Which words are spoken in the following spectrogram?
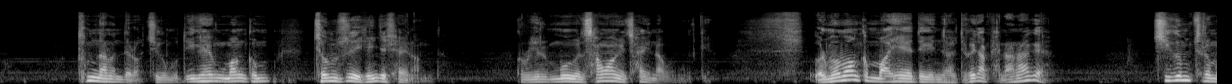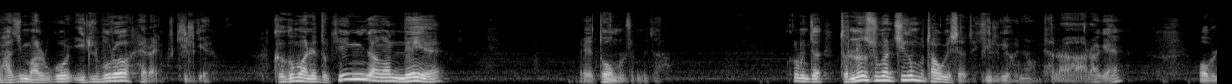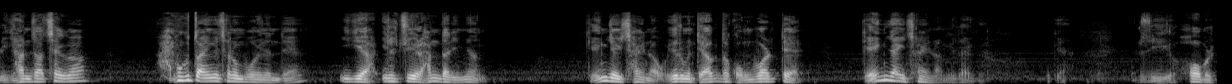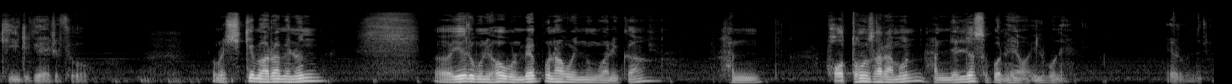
틈나는 대로 지금부터 이게 만큼 점수에 굉장히 차이 납니다. 그리고 이런 뭐 상황에 차이 나고 이렇게 얼마만큼 많이 해야 되겠냐 할 때 그냥 편안하게 지금처럼 하지 말고 일부러 해라 길게 그것만 해도 굉장한 뇌에 도움을 줍니다. 그럼 이제 듣는 순간 지금부터 하고 있어야 돼 길게 그냥 편안하게 이게 한 자체가 아무것도 아닌 것처럼 보이는데 이게 일주일 한 달이면 굉장히 차이 나고 여러분 대학도 공부할 때 굉장히 차이 납니다. 이거. 이렇게. 그래서 이 호흡을 길게 해줘. 그러면 쉽게 말하면은 어, 여러분이 호흡을 몇 번 하고 있는 거니까 한 보통 사람은 한 16번 해요. 일본에. 여러분들이.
